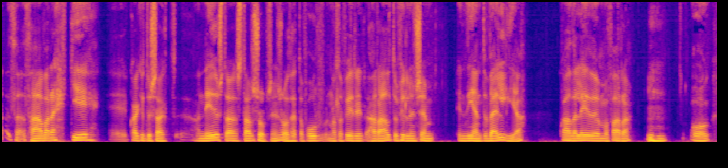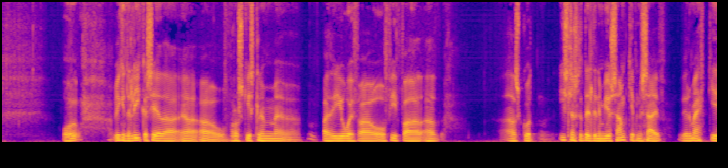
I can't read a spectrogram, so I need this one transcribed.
það, það var ekki eh, hvað getur sagt, það niðurst að starfsópsins og þetta fór náttúrulega fyrir það er aldurfélun sem in the end velja hvaða leiðu um að fara. Mhm. og og við getum líka séð að, að, að frá skýslum eh, bæði UEFA og FIFA að, að sko íslenska deildin er mjög samkeppni sæf við erum ekki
